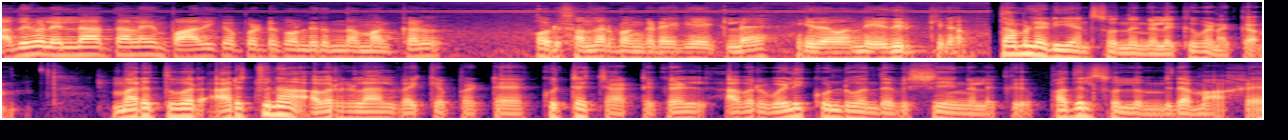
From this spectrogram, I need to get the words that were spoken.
அதுகள் எல்லாத்தாலையும் பாதிக்கப்பட்டு கொண்டிருந்த மக்கள் ஒரு சந்தர்ப்பம் கிடைக்கல. இதை வந்து எதிர்க்கிறோம். தமிழடியான் சொந்தங்களுக்கு வணக்கம். மருத்துவர் அர்ச்சுனா அவர்களால் வைக்கப்பட்ட குற்றச்சாட்டுகள் அவர் வெளிக்கொண்டு வந்த விஷயங்களுக்கு பதில் சொல்லும் விதமாக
